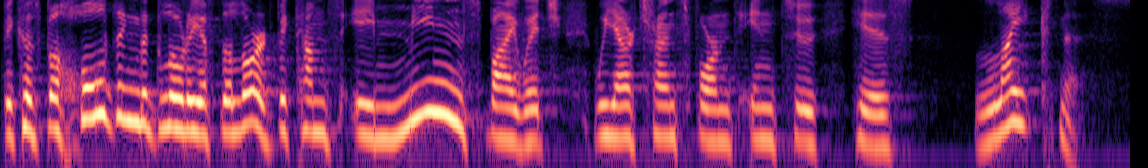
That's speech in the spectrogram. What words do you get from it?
Because beholding the glory of the Lord becomes a means by which we are transformed into his likeness.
